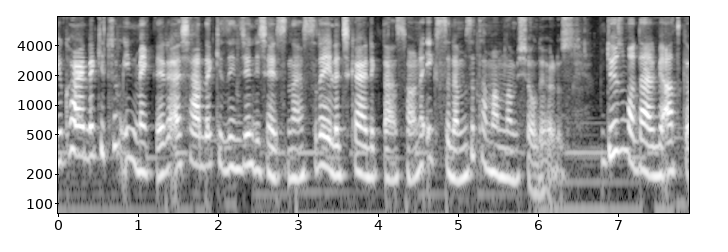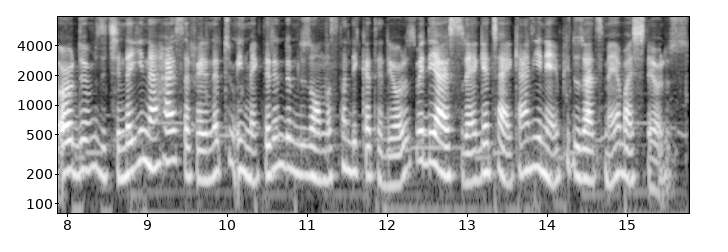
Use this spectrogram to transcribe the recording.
Yukarıdaki tüm ilmekleri aşağıdaki zincirin içerisinden sırayla çıkardıktan sonra ilk sıramızı tamamlamış oluyoruz. Düz model bir atkı ördüğümüz için de yine her seferinde tüm ilmeklerin dümdüz olmasına dikkat ediyoruz ve diğer sıraya geçerken yine ipi düzeltmeye başlıyoruz.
